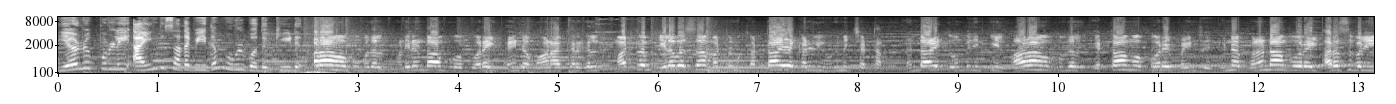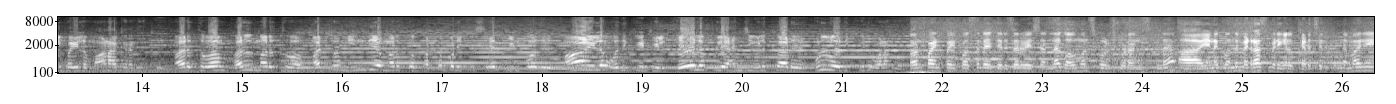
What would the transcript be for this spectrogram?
ஏழு புள்ளி ஐந்து சதவீதம் உள்ஒதுக்கீடு. ஆறாம் வகுப்பு முதல் பனிரெண்டாம் வகுப்பு வரை பயின்ற மாணாக்கர்கள் மற்றும் இலவச மற்றும் கட்டாய கல்வி உரிமைச் சட்டம் இரண்டாயிரத்தி ஒன்பதின் கீழ் ஆறாம் வகுப்பு முதல் எட்டாம் வகுப்பு வரை பயின்று பின்னர் பன்னெண்டாம் வகுப்பு வரை அரசு பள்ளியில் பயிலும் மாணாக்கர்களுக்கு மருத்துவம் பல் மருத்துவம் மற்றும் இந்திய மருத்துவ பட்டப்படிப்பு சேர்க்கையின் போது மாநில ஒதுக்கீட்டில் ஏழு புள்ளி அஞ்சு விழுக்காடு உள் ஒதுக்கீடு வழங்கும். ஒன் பாயிண்ட் ஃபைவ் பர்சன்டேஜ் ரிசர்வேஷனில் கவர்மெண்ட் ஸ்கூல் ஸ்டூடெண்ட்ஸில் எனக்கு வந்து மெட்ராஸ் மெடிக்கல் கிடச்சிருக்கு. இந்த மாதிரி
